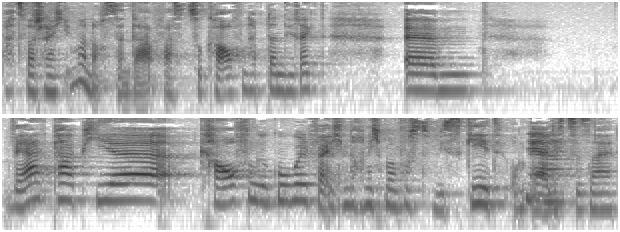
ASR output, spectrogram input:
macht es wahrscheinlich immer noch Sinn, da was zu kaufen. Habe dann direkt ähm, Wertpapier kaufen gegoogelt, weil ich noch nicht mal wusste, wie es geht, um ja. ehrlich zu sein.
